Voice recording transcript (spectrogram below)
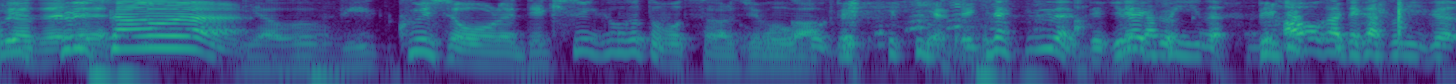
びっくりしたい。いやびっくりした俺。出来すぎくと思ってたから自分が。でいやできないんだよできない。すぎだ顔がでかすぎくん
